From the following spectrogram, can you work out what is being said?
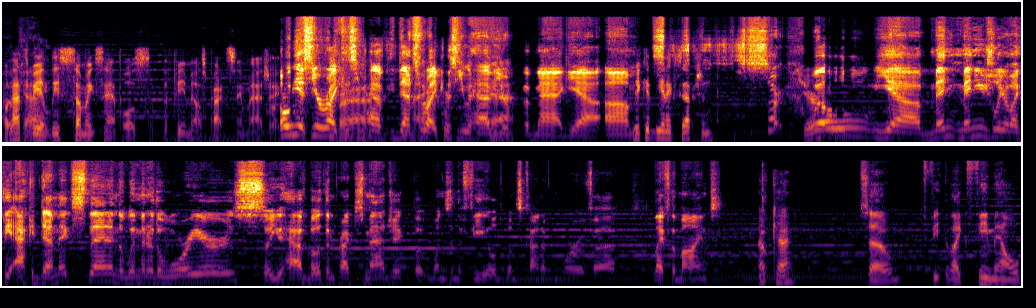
Well, have to be at least some examples of the females practicing magic. Oh yes, you're right. Because you uh, have that's mag. right. Because you have Yeah. your mag. Yeah. Um, It could be an exception. Sorry. Sure. Well, yeah. Men men usually are like the academics then, and the women are the warriors. So you have both of them practice magic, but one's in the field, one's kind of more of a life of the mind. Okay. So, fe- like female,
